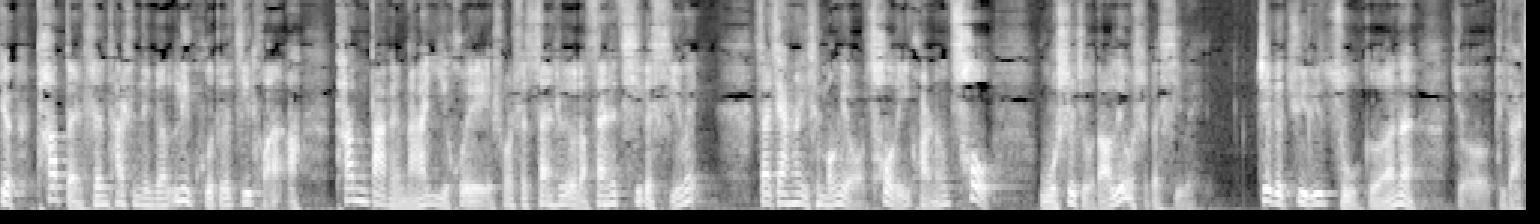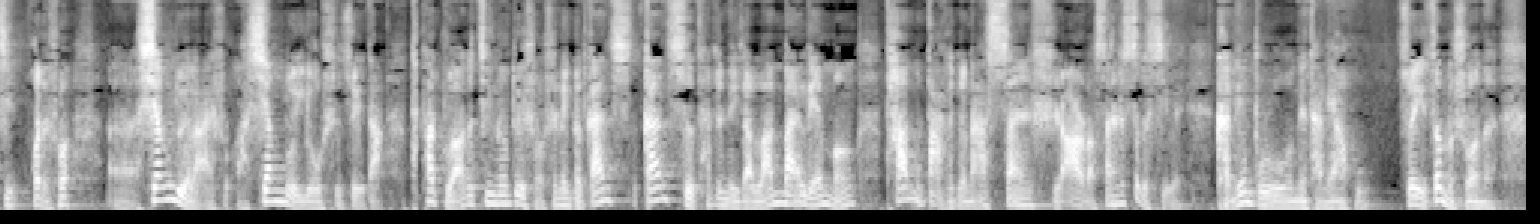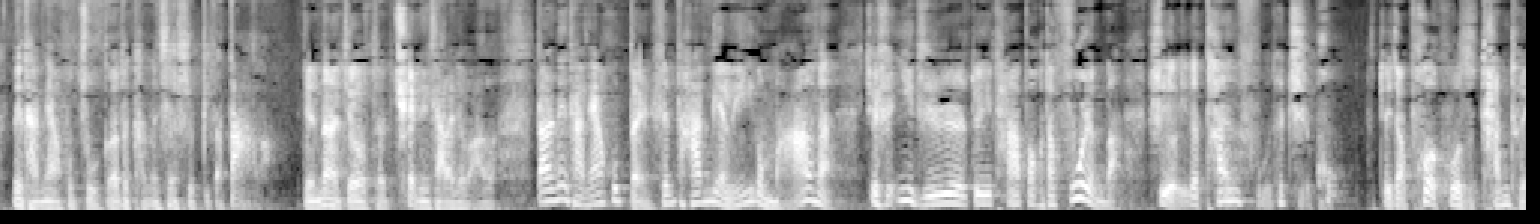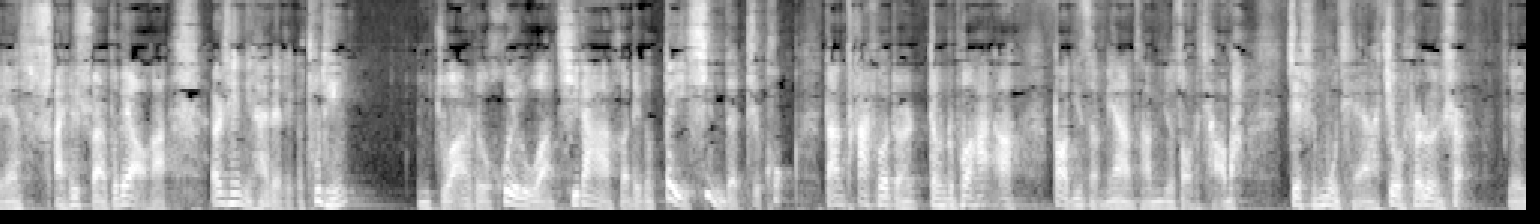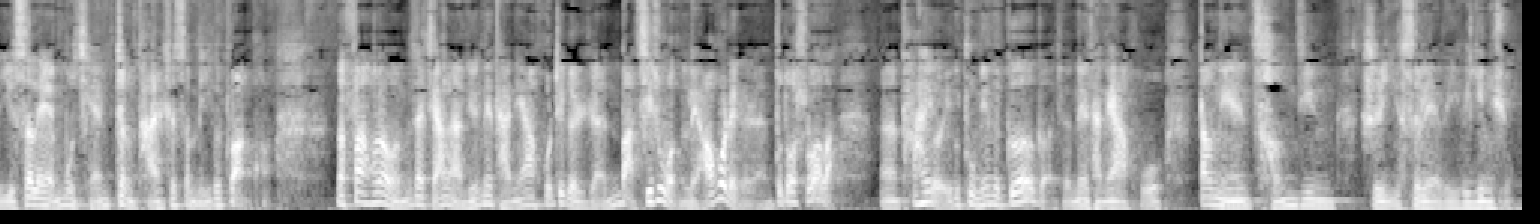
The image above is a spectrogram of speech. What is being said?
就他本身他是那个利库德集团啊，他们大概拿议会说是三十六到三十七个席位，再加上一些盟友凑在一块能凑五十九到六十个席位。这个距离阻隔呢就比较近，或者说，呃，相对来说啊，相对优势最大。它主要的竞争对手是那个甘茨，甘茨它是那叫蓝白联盟，他们大概就拿三十二到三十四个席位，肯定不如内塔尼亚胡。所以这么说呢，内塔尼亚胡阻隔的可能性是比较大了。就那就确定下来就完了。当然，内塔尼亚胡本身他还面临一个麻烦，就是一直对于他包括他夫人吧，是有一个贪腐的指控。这叫破裤子缠腿啊，甩也甩不掉啊！而且你还得这个出庭，主要是这个贿赂啊、欺诈和这个背信的指控。当然，他说这是政治迫害啊，到底怎么样，咱们就走着瞧吧。这是目前啊，就事论事。这以色列目前政坛是这么一个状况。那翻回来，我们再讲两句内塔尼亚胡这个人吧。其实我们聊过这个人，不多说了。嗯，他还有一个著名的哥哥，就内塔尼亚胡，当年曾经是以色列的一个英雄。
